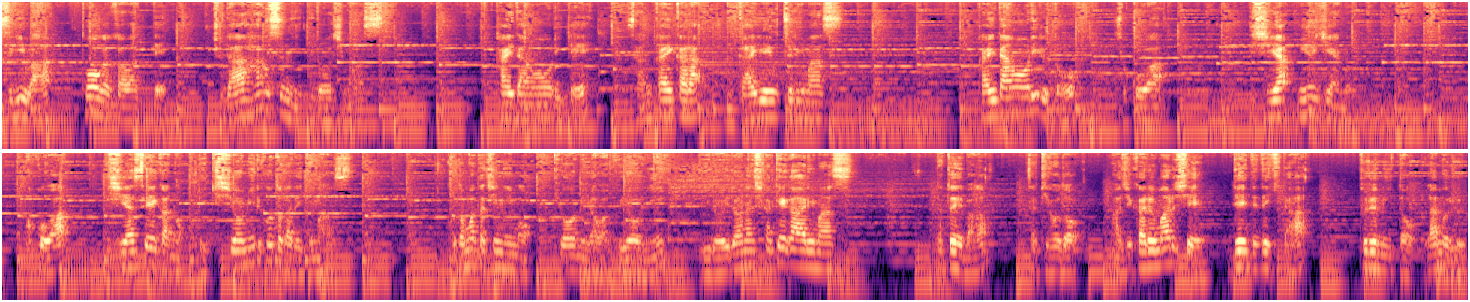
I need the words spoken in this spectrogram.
次は塔が変わってチュダーハウスに移動します。階段を降りて3階から2階へ移ります。階段を降りるとこは石屋ミュージアム。ここは石屋製菓の歴史を見ることができます。子供たちにも興味が湧くようにいろいろな仕掛けがあります。例えば先ほどマジカルマルシェで出てきたプルミとラムル。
